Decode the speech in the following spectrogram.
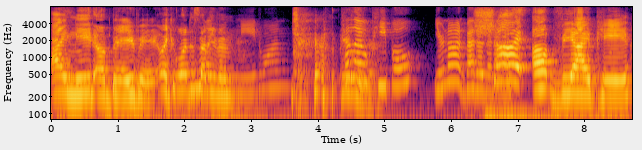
I need a baby. Like, what does that Like, even? need one? Hello, Hello, people. You're not better than Shut us. up, VIP.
